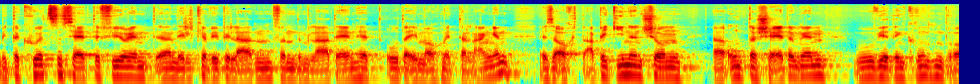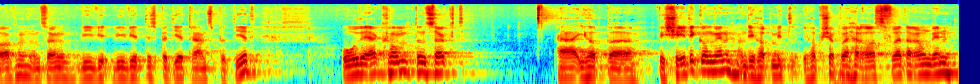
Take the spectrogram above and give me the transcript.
mit der kurzen Seite führend einen LKW beladen von der Ladeeinheit oder eben auch mit der langen. Also auch da beginnen schon äh, Unterscheidungen, wo wir den Kunden brauchen und sagen, wie, wie wird das bei dir transportiert. Oder er kommt und sagt, ich habe äh, Beschädigungen und ich habe hab schon ein paar Herausforderungen.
